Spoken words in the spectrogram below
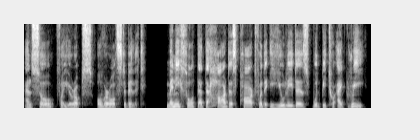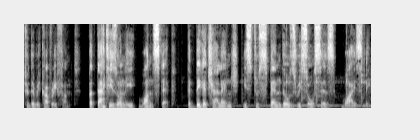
and so for Europe's overall stability. Many thought that the hardest part for the EU leaders would be to agree to the recovery fund. But that is only one step. The bigger challenge is to spend those resources wisely.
